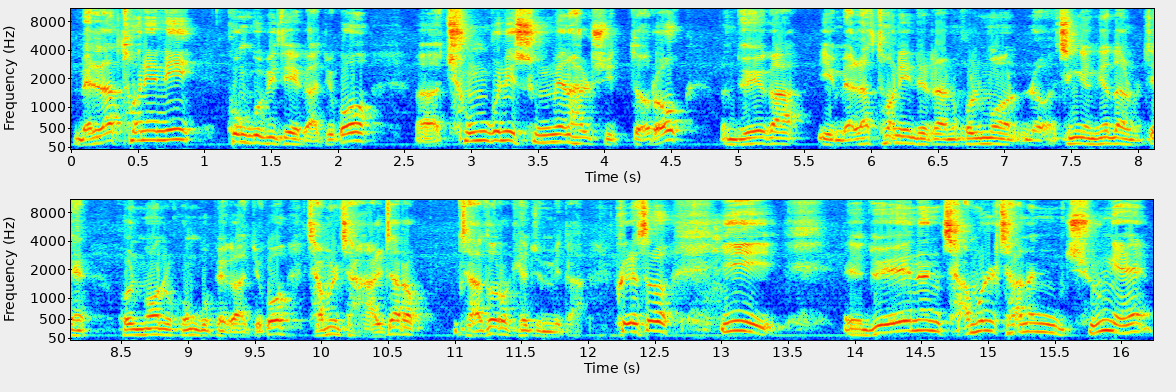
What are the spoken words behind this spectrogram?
멜라토닌이 공급이 돼 가지고 어, 충분히 숙면할 수 있도록 뇌가 이 멜라토닌이라는 호르몬, 어, 신경전달 물질 호르몬을 공급해 가지고 잠을 잘 자도록, 자도록 해줍니다. 그래서 이 뇌는 잠을 자는 중에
